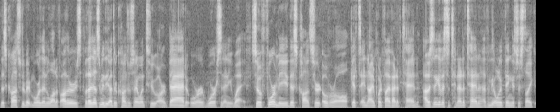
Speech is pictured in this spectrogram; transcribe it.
this concert a bit more than a lot of others, but that doesn't mean the other concerts I went to are bad or worse in any way. So for me, this concert overall gets a 9.5 out of 10. I was gonna give this a 10 out of 10. I think the only thing is just like,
